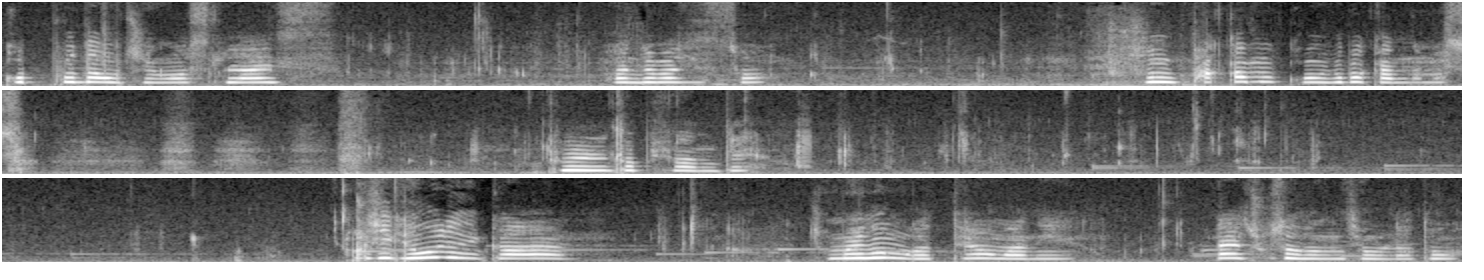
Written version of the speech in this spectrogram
꽃보다 오징어 슬라이스. 완전 맛있어. 순 다 까먹고 이거밖에 안 남았어. 귤 더 필요한데. 사실 겨울이니까 정말 더운 것 같아요 많이 날 추워서 그런지 몰라도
